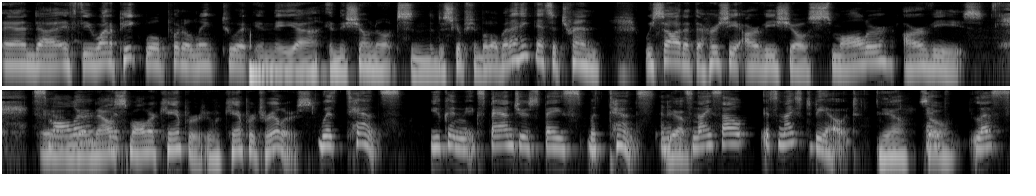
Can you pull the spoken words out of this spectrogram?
And uh, if you want to peek, we'll put a link to it in the uh, in the show notes and the description below. But I think that's a trend. We saw it at the Hershey RV show. Smaller RVs, Smaller and uh, now with, smaller camper camper trailers. with tents. You can expand your space with tents. And if Yeah. it's nice out, it's nice to be out. Yeah. So and less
